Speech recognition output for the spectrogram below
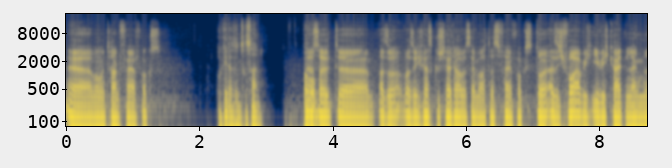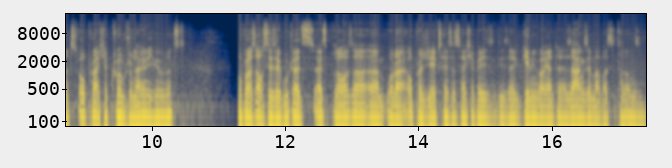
Äh, momentan Firefox. Okay, das ist interessant. Warum? Das ist halt, äh, also was ich festgestellt habe, ist einfach, dass Firefox, also ich vorher habe ich Ewigkeiten lang benutzt Opera, ich habe Chrome schon lange nicht mehr benutzt. Opera ist auch sehr, sehr gut als, als Browser. Ähm, oder Opera GX heißt das ja. Ich habe ja diese Gaming-Variante, sagen sie mal, ist total Unsinn.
